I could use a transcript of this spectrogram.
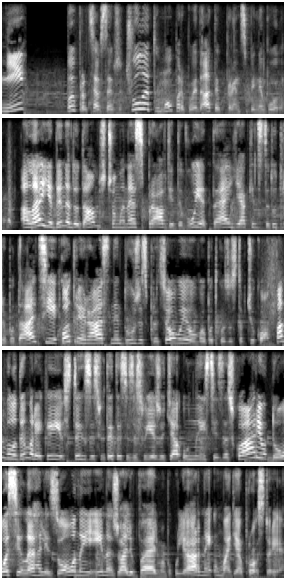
ні. Ви про це все вже чули, тому переповідати в принципі не буду. Але єдине додам, що мене справді дивує те, як інститут репутації котрий раз не дуже спрацьовує у випадку з Остапчуком. Пан Володимир, який встиг засвітитися за своє життя у низці зашкварів, досі легалізований і, на жаль, вельми популярний у медіапросторі.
